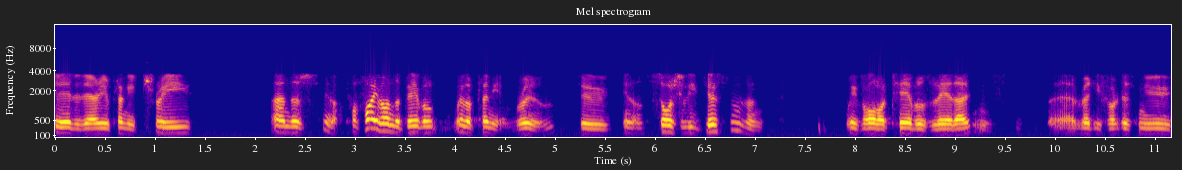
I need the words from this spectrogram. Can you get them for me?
shaded area, plenty of trees, and there's you know, for 500 people, we'll have plenty of room to you know socially distance, and we've all our tables laid out and uh, ready for this new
